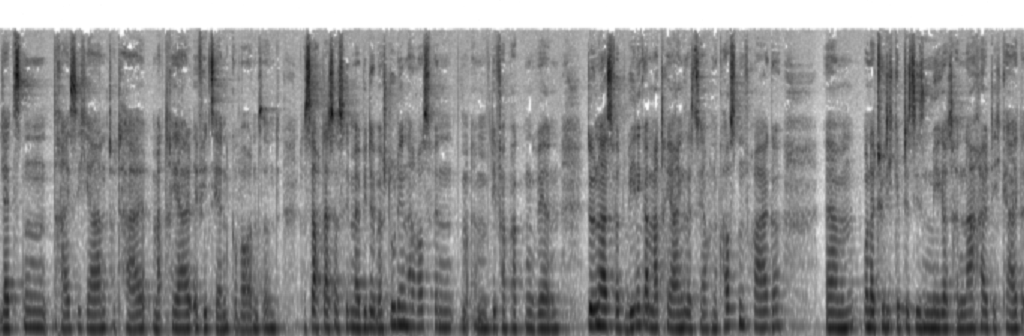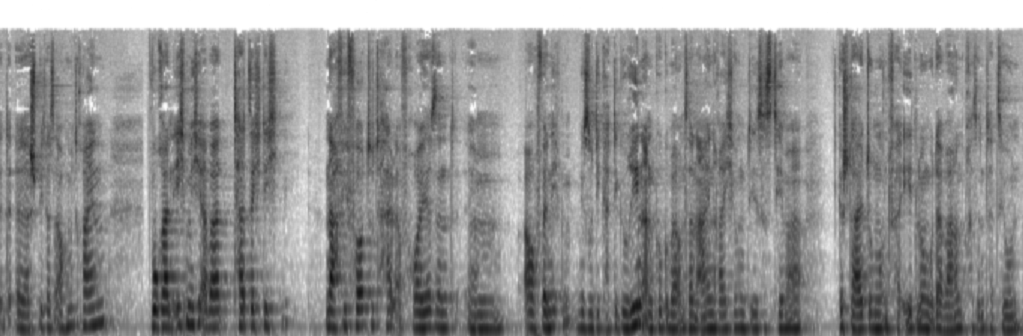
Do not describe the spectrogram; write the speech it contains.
letzten 30 Jahren total materialeffizient geworden sind. Das ist auch das, was wir immer wieder über Studien herausfinden. Ähm, die Verpackungen werden dünner, es wird weniger Material eingesetzt, ist ja auch eine Kostenfrage. Ähm, und natürlich gibt es diesen Megatrend Nachhaltigkeit, äh, da spielt das auch mit rein. Woran ich mich aber tatsächlich nach wie vor total erfreue, sind, ähm, auch wenn ich mir so die Kategorien angucke bei unseren Einreichungen, dieses Thema Gestaltung und Veredelung oder Warenpräsentation.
